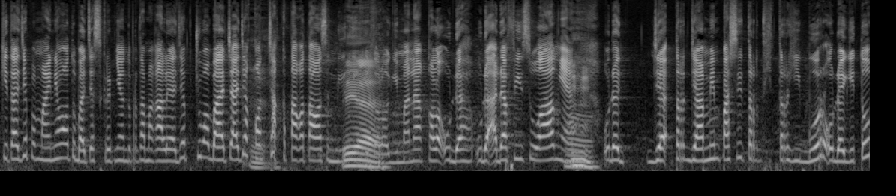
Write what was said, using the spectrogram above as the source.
kita aja pemainnya waktu baca skripnya untuk pertama kali aja cuma baca aja kocak ketawa-tawa sendiri Iya. gitu loh. Gimana kalau udah udah ada visualnya udah ja- terjamin pasti ter- terhibur udah gitu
